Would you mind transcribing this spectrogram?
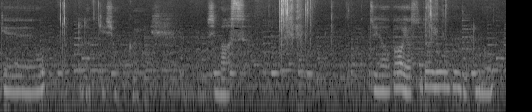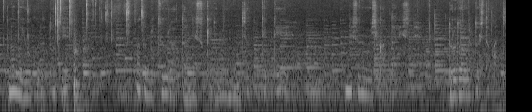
土産をちょっとだけ紹介しますこちらが安田ヨーグルトの飲むヨーグルトであと3つぐらいあったんですけども飲んじゃっててこれすごい美味しかったですね。ドロドロっとした感じ。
